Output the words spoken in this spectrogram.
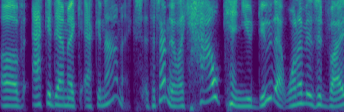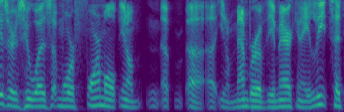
of academic economics at the time. They're like, how can you do that? One of his advisors, who was a more formal, you know, uh, uh, uh, you know, member of the American elite, said,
